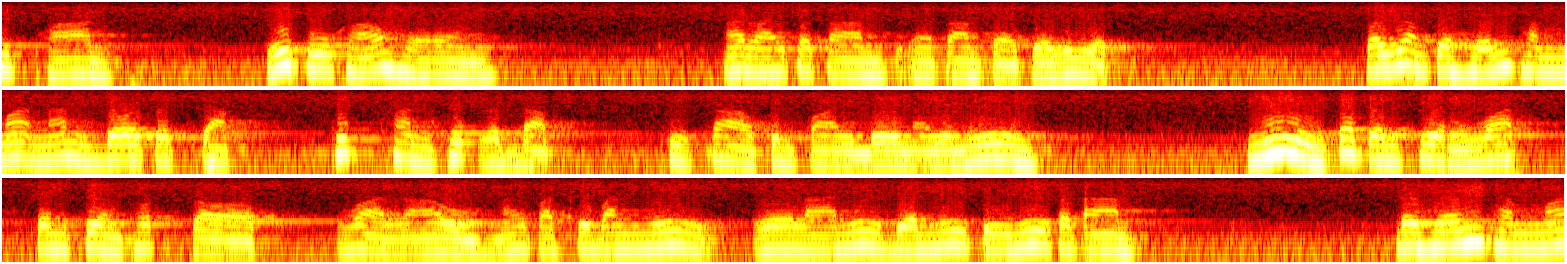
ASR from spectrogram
นิพพานหรือภูเขาแห่ง อะไรก็ตามตามแต่จะเรียกก็ย่อมจะเห็นธรรมะนั้นโดยประจักษ์ทุกขั้นทุกระดับ ที่ก้าวขึ้นไปโดยในนี้นี่ก็เป็นเครื่องวัด เป็นเครื่องทดสอบว่าเราในปัจจุบันนี้ เวลานี้เดือนนี้ปีนี้ก็ตามได้เห็นธรรมะ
